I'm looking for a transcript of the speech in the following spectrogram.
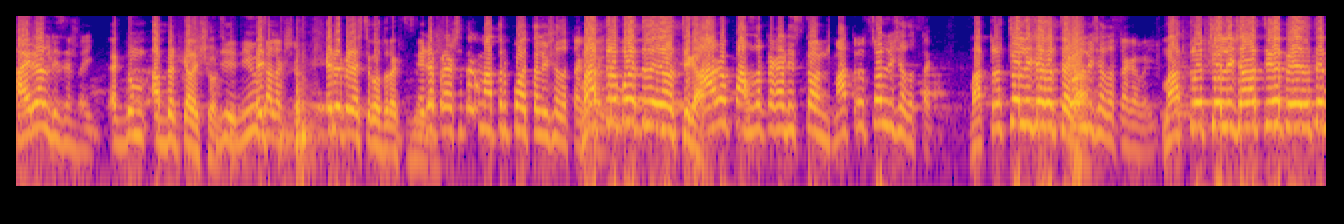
ভাইরাল ডিজাইন ভাই। একদম আপডেট কালেকশন জি, new collection। এটা প্রাইসটা কত রাখতেছেন? এটা প্রাইস থাকে মাত্র 45000 টাকা মাত্র 45000 টাকা। আরও 5000 টাকা ডিসকাউন্ট মাত্র 40000 টাকা। মাত্র 40000 টাকা। 40000 টাকা ভাই। মাত্র 40000 টাকা পেয়ে যাচ্ছেন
